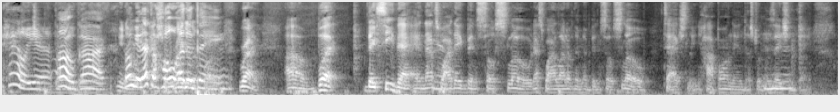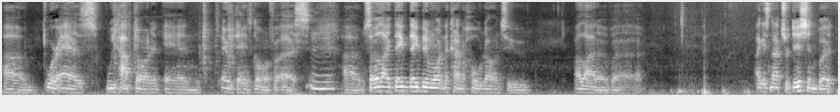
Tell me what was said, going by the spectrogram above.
Hell yeah. than- Oh than, god. you Don't know, get that's a whole other thing. farming. right? Um, but they see that, and that's Yeah. why they've been so slow. That's why a lot of them have been so slow to actually hop on the industrialization Mm-hmm. thing. Um, whereas we hopped on it, and everything's going for us. Mm-hmm. Um, so like they've they've been wanting to kind of hold on to a lot of. Uh, I guess not tradition, but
